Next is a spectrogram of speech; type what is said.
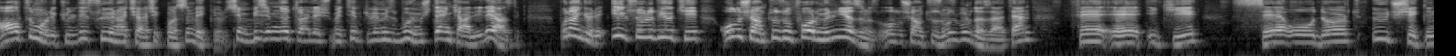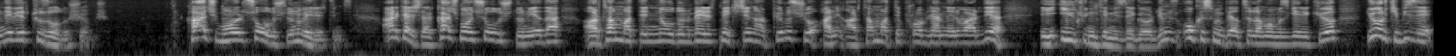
6 molekülde suyun açığa çıkmasını bekliyoruz. Şimdi bizim nötralleşme tepkimemiz buymuş denk haliyle yazdık. Buna göre ilk soru diyor ki oluşan tuzun formülünü yazınız. Oluşan tuzumuz burada zaten Fe2 SO4 3 şeklinde bir tuz oluşuyormuş kaç mol su oluştuğunu belirtiniz. Arkadaşlar kaç mol su oluştuğunu ya da artan maddenin ne olduğunu belirtmek için ne yapıyoruz? Şu hani artan madde problemleri vardı ya e, ilk ünitemizde gördüğümüz o kısmı bir hatırlamamız gerekiyor. Diyor ki bize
